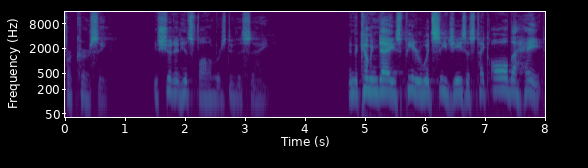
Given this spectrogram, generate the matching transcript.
for cursing. And shouldn't his followers do the same? In the coming days, Peter would see Jesus take all the hate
